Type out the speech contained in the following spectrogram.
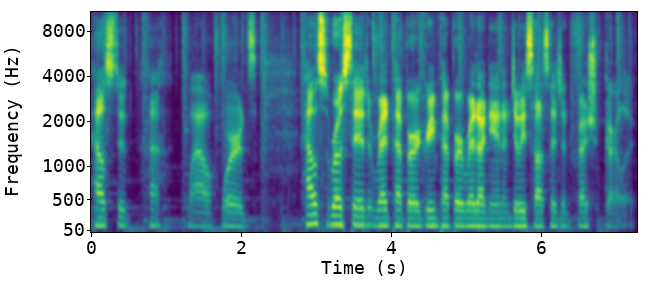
house uh, wow, words. House roasted red pepper, green pepper, red onion, andouille sausage, and fresh garlic.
